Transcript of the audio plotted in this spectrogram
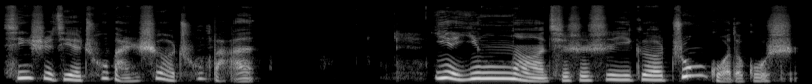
新世界出版社出版。夜莺呢，其实是一个中国的故事，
